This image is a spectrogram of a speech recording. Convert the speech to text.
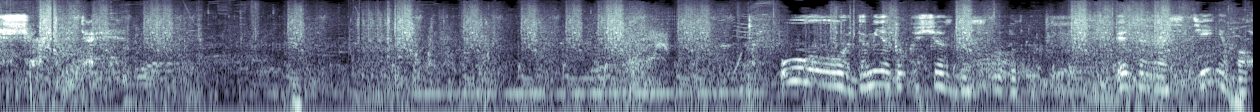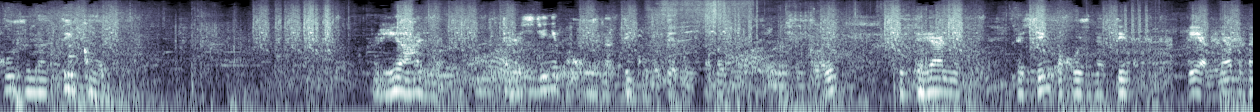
Черт, дали. О, до меня только сейчас дошло. Тут... Это растение похоже на тыкву. Реально. Это растение похоже на тыкву. Вот это об этом. Это реально растение похоже на тыкву. Э, а меня пока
